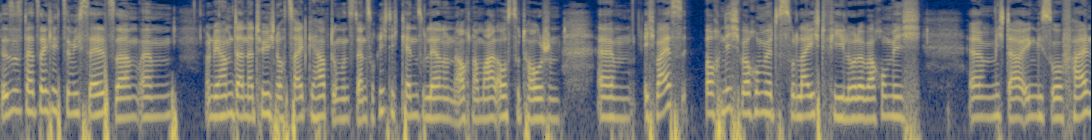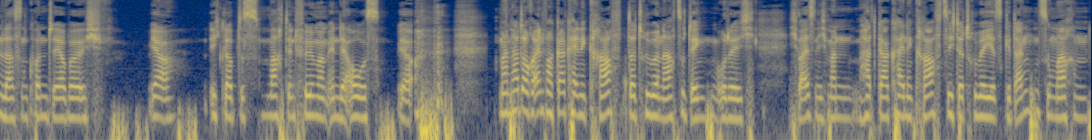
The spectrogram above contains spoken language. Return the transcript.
Das ist tatsächlich ziemlich seltsam. Ähm, und wir haben dann natürlich noch Zeit gehabt, um uns dann so richtig kennenzulernen und auch normal auszutauschen. Ähm, ich weiß auch nicht, warum mir das so leicht fiel oder warum ich ähm, mich da irgendwie so fallen lassen konnte, aber ich, ja, ich glaube, das macht den Film am Ende aus. Ja. Man hat auch einfach gar keine Kraft, darüber nachzudenken oder ich, ich weiß nicht, man hat gar keine Kraft, sich darüber jetzt Gedanken zu machen,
